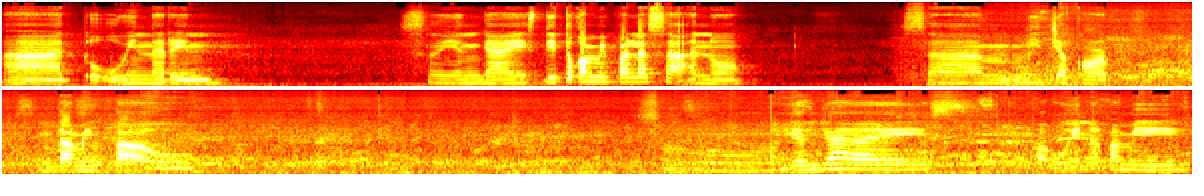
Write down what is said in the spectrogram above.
At uuwi na rin. So, yan guys. Dito kami pala sa ano, sa Media Corp. Ang daming tao. So, yan guys. Pauwi na kami.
